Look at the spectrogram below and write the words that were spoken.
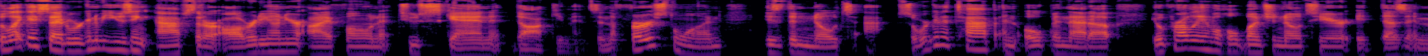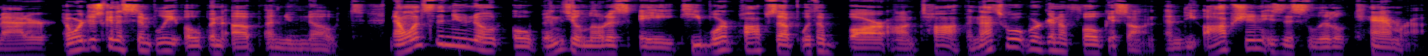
So like I said, we're going to be using apps that are already on your iPhone to scan documents. And the first one is the Notes app. So we're going to tap and open that up. You'll probably have a whole bunch of notes here. It doesn't matter. And we're just going to simply open up a new note. Now, once the new note opens, you'll notice a keyboard pops up with a bar on top. And that's what we're going to focus on. And the option is this little camera.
